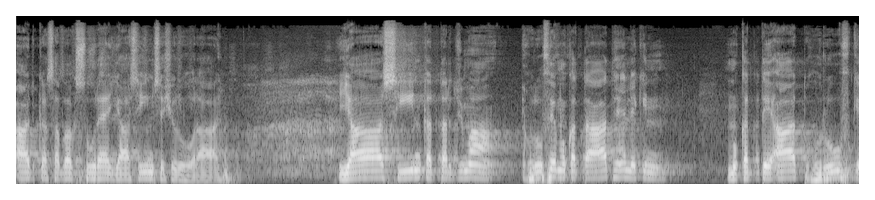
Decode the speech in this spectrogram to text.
आज का सबक सूरह यासीन से शुरू हो रहा है। यासीन का तर्जुमा हरूफ मुक़ात हैं, लेकिन मुक़ात हरूफ के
